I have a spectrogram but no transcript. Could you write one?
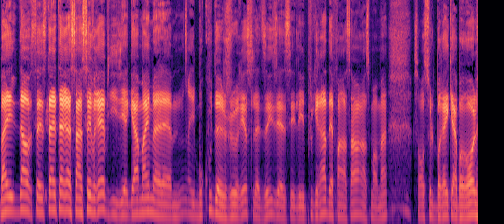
ben, non, c'est intéressant, c'est vrai. Puis, il y a quand même euh, et beaucoup de juristes le disent, euh, c'est les plus grands défenseurs en ce moment sont sur le break à bras, là,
